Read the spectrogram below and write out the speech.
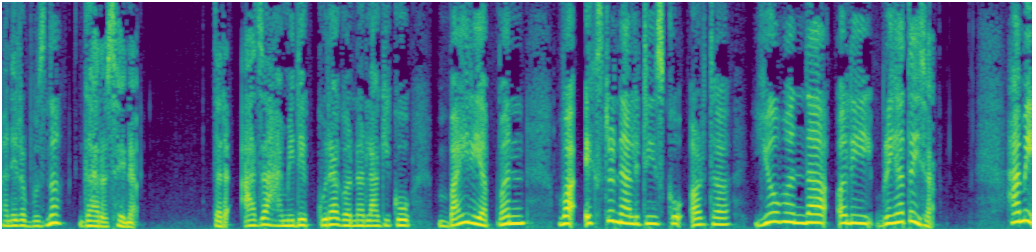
भनेर बुझ्न गाह्रो छैन। तर आज हामीले कुरा गर्न लागेको बाहिरियापन वा एक्सटर्नालिटिजको अर्थ योभन्दा अलि बृहतै छ। हामी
